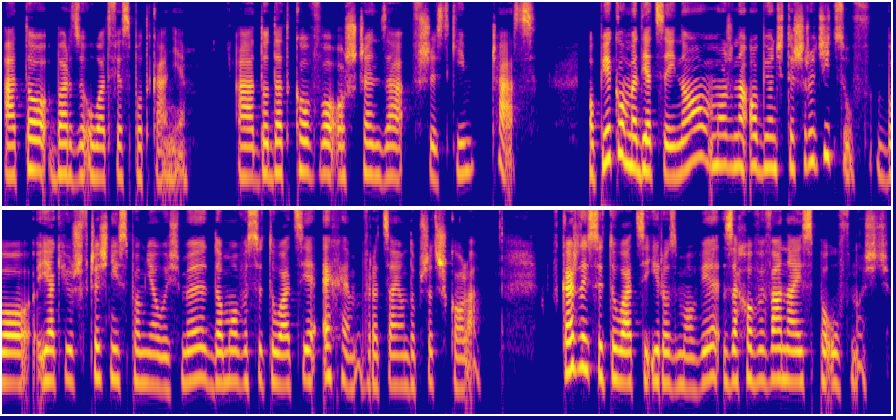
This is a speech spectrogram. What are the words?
a to bardzo ułatwia spotkanie. A dodatkowo oszczędza wszystkim czas. Opieką mediacyjną można objąć też rodziców, bo jak już wcześniej wspomniałyśmy, domowe sytuacje echem wracają do przedszkola. W każdej sytuacji i rozmowie zachowywana jest poufność,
